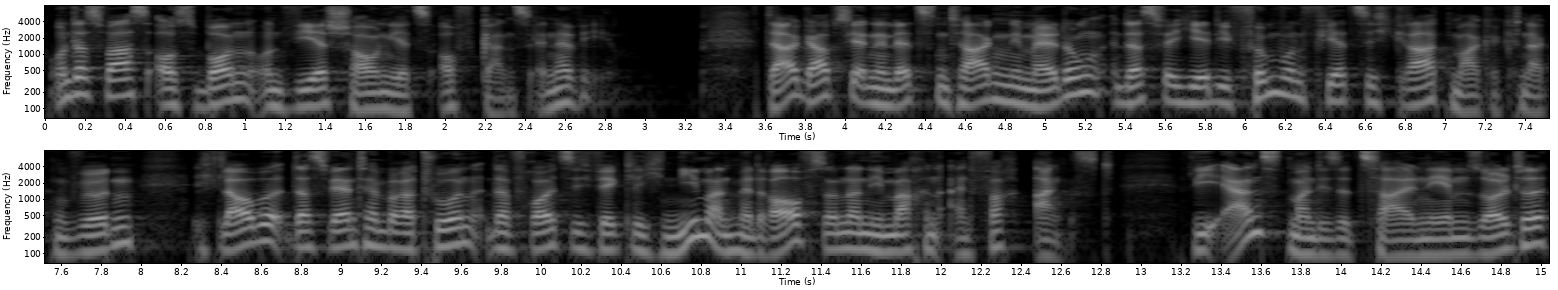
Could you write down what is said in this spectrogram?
Und das war's aus Bonn und wir schauen jetzt auf ganz NRW. Da gab es ja in den letzten Tagen die Meldung, dass wir hier die 45 Grad Marke knacken würden. Ich glaube, das wären Temperaturen, da freut sich wirklich niemand mehr drauf, sondern die machen einfach Angst. Wie ernst man diese Zahl nehmen sollte,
